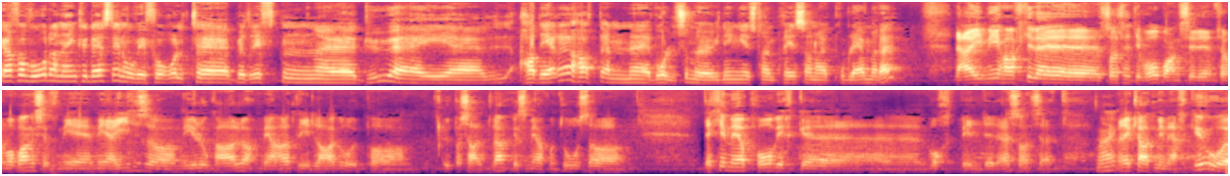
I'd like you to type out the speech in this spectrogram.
Ja, for hvordan egentlig det, Stein Ove, i forhold til bedriften uh, du er i? Uh, har dere hatt en voldsom økning i strømprisene og et problem med det? Nei, vi har ikke det sånn sett i vår bransje, i en tømmerbransje. For vi, vi er ikke så mye lokaler. Vi har et lite lager ute på, ut på Saltverket som vi har kontor, så det er ikke med å påvirke vårt bilde, det, sånn sett. Nei. Men det er klart, vi merker jo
